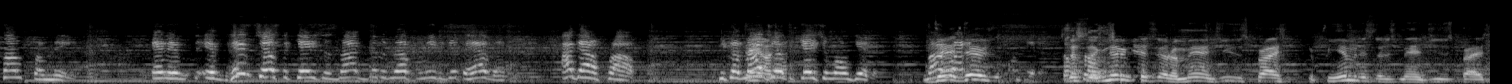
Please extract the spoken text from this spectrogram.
come from me. And if, if his justification is not good enough for me to get to heaven, I got a problem. Because my yeah, justification won't get it. My there, there's the significance of the man Jesus Christ, the preeminence of this man Jesus Christ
